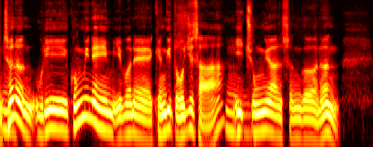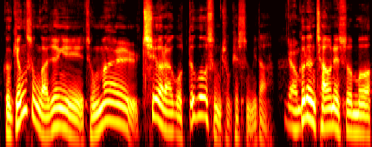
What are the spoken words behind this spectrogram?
음. 저는 우리 국민의힘 이번에 경기도지사 음. 이 중요한 선거는 그 경선 과정이 정말 치열하고 뜨거웠으면 좋겠습니다. 야, 그런 차원에서 뭐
